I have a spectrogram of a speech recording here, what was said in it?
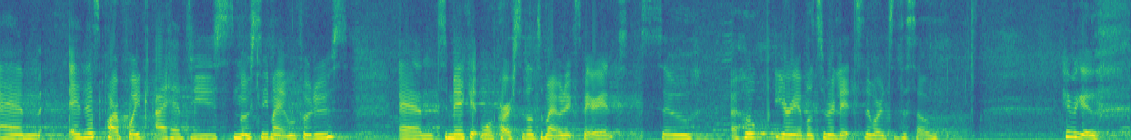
Um, in this PowerPoint, I have used mostly my own photos, um, to make it more personal to my own experience. So I hope you're able to relate to the words of the song. Here we go.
